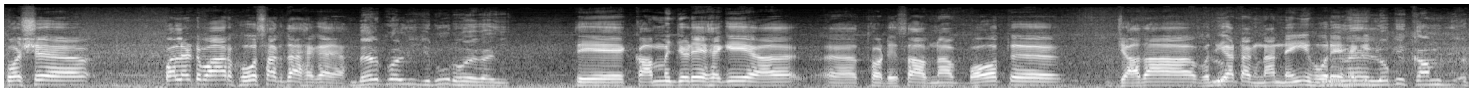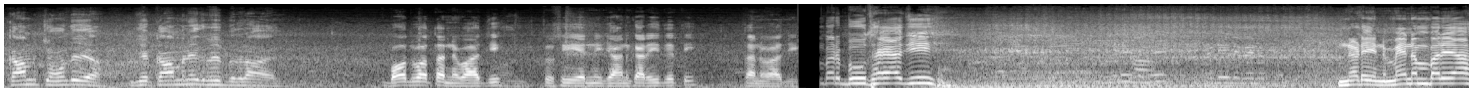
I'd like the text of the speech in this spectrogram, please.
ਕੁਝ ਪਲਟਵਾਰ ਹੋ ਸਕਦਾ ਹੈਗਾ ਆ। ਬਿਲਕੁਲ ਜੀ ਜ਼ਰੂਰ ਹੋਏਗਾ ਜੀ। ਤੇ ਕੰਮ ਜਿਹੜੇ ਹੈਗੇ ਆ ਅ, ਤੁਹਾਡੇ ਹਿਸਾਬ ਨਾਲ ਬਹੁਤ ਜ਼ਿਆਦਾ ਵਧੀਆ ਢੰਗ ਨਾਲ ਨਹੀਂ ਹੋ ਰਹੇ ਨਹੀਂ, ਹੈਗੇ। ਲੋਕੀ ਕੰਮ ਕੰਮ ਚਾਹੁੰਦੇ ਆ। ਜੇ ਕੰਮ ਨਹੀਂ ਤਾਂ ਫਿਰ ਬਦਲਾਅ ਹੈ। ਬਹੁਤ ਬਹੁਤ ਧੰਨਵਾਦ ਜੀ। ਤੁਸੀਂ ਇੰਨੀ ਜਾਣਕਾਰੀ ਦਿੱਤੀ। ਧੰਨਵਾਦ ਜੀ। ਨੰਬਰ ਬੂਥ ਹੈ ਜੀ। 99 ਨੰਬਰ ਆ।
